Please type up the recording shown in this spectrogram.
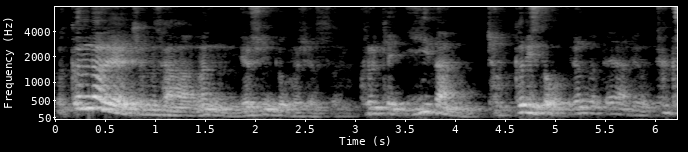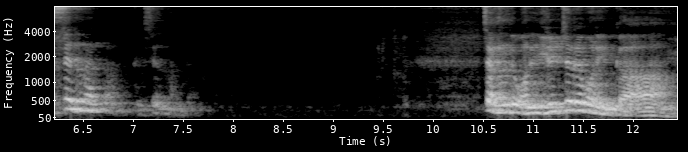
끝날의 증상은 예수님도 그러셨어요. 그렇게 이단, 적그리스도 이런 것들이 아주 득세를 한다. 득세를 한다. 자, 근데 오늘 1절에 보니까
